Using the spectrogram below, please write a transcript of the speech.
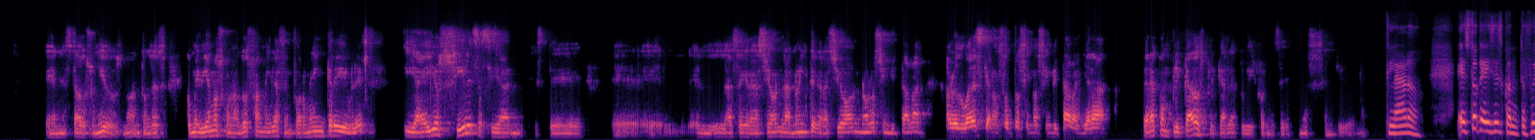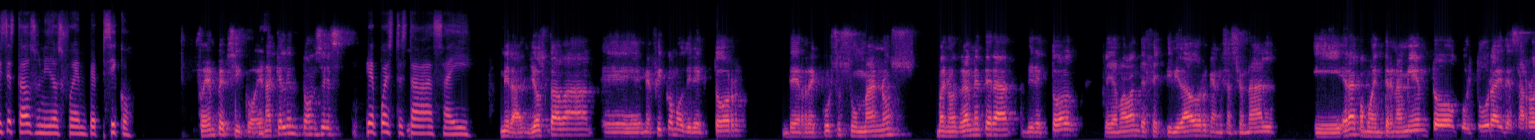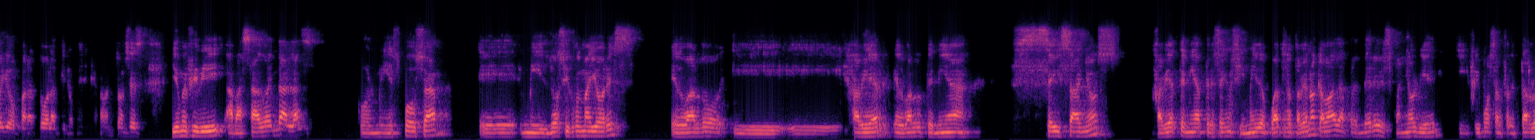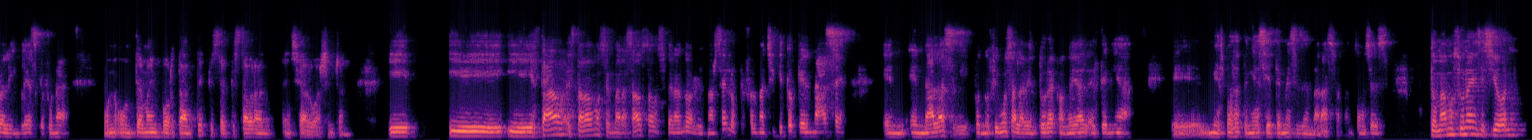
en Estados Unidos, ¿no? Entonces, convivíamos con las dos familias en forma increíble y a ellos sí les hacían este, eh, la segregación, la no integración, no los invitaban a los lugares que a nosotros sí nos invitaban y era, era complicado explicarle a tu hijo en ese, en ese sentido, ¿no? Claro. Esto que dices cuando te fuiste a Estados Unidos fue en PepsiCo. Fue en PepsiCo. En aquel entonces... ¿Qué puesto estabas ahí? Mira, yo estaba, eh, me fui como director de recursos humanos. Bueno, realmente era director, le llamaban de efectividad organizacional y era como entrenamiento, cultura y desarrollo para toda Latinoamérica. Entonces, yo me fui a basado en Dallas con mi esposa, eh, mis dos hijos mayores Eduardo y, Javier. Eduardo tenía seis años, Javier tenía tres años y medio, cuatro, o sea, todavía no acababa de aprender el español bien y fuimos a enfrentarlo al inglés, que fue una, un, tema importante, que es el que está ahora en, Seattle, Washington. Y, y, y estábamos embarazados, estábamos esperando a Luis Marcelo, que fue el más chiquito, que él nace en, en Dallas y cuando fuimos a la aventura, cuando ella, él tenía, eh, mi esposa tenía siete meses de embarazo. Entonces, tomamos una decisión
